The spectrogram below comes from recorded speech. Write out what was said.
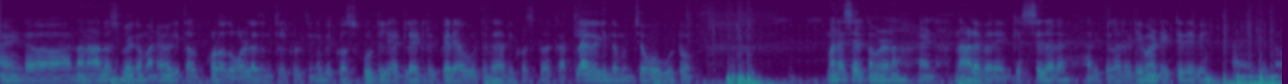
ಆ್ಯಂಡ್ ನಾನು ಆದಷ್ಟು ಬೇಗ ಮನೆ ಹೋಗಿ ತಲುಪ್ಕೊಳ್ಳೋದು ಒಳ್ಳೇದು ಅಂತ ತಿಳ್ಕೊಳ್ತೀನಿ. ಬಿಕಾಸ್ ಸ್ಕೂಟಿಲಿ ಹೆಡ್ಲೈಟ್ ರಿಪೇರಿ ಆಗಿಬಿಟ್ಟಿದೆ. ಅದಕ್ಕೋಸ್ಕರ ಕತ್ಲೆ ಆಗೋಕ್ಕಿಂತ ಮುಂಚೆ ಹೋಗ್ಬಿಟ್ಟು ಮನೆ ಸೇರ್ಕೊಂಬಿಡೋಣ. ಆ್ಯಂಡ್ ನಾಳೆ ಬೇರೆ ಗೆಸ್ಟ್ ಇದ್ದಾರೆ ಅದಕ್ಕೆಲ್ಲ ರೆಡಿ ಮಾಡಿ ಇಟ್ಟಿದ್ದೀವಿ. ಆ್ಯಂಡ್ ಇನ್ನು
